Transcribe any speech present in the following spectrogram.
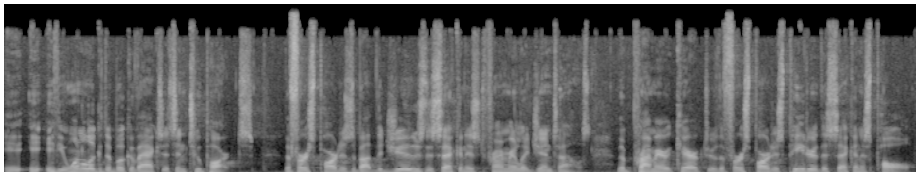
if you want to look at the book of Acts, it's in two parts. The first part is about the Jews, the second is primarily Gentiles. The primary character of the first part is Peter, the second is Paul.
